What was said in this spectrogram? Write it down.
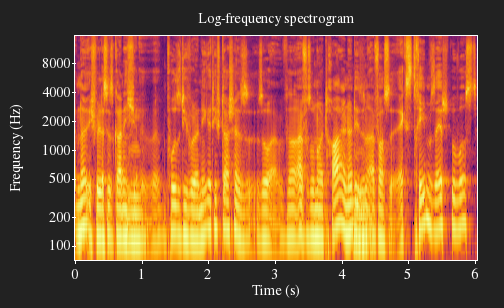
ne, ich will das jetzt gar nicht mhm. Äh, positiv oder negativ darstellen, so, einfach so neutral, ne? die mhm. sind einfach so extrem selbstbewusst.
